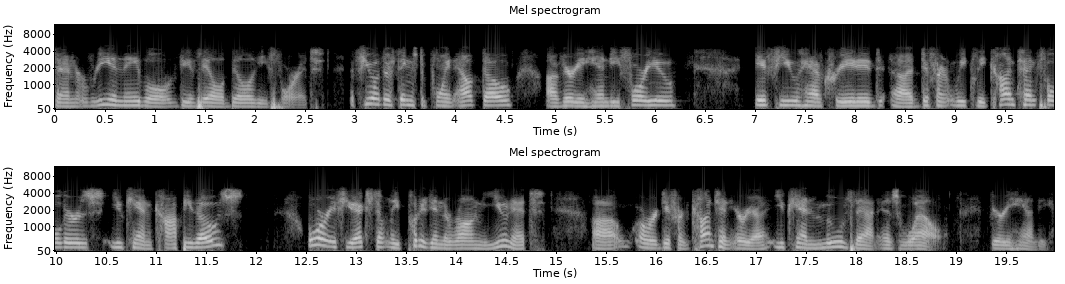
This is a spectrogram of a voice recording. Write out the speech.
then re-enable the availability for it. A few other things to point out though, uh, very handy for you. If you have created uh, different weekly content folders, you can copy those. Or if you accidentally put it in the wrong unit uh, or a different content area, you can move that as well. Very handy.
